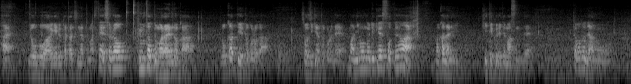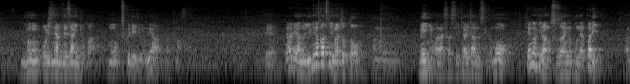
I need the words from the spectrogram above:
はい、要望を上げる形になってましてそれを汲み取ってもらえるのかどうかっていうところが正直なところで、まあ、日本のリクエストっていうのは、まあ、かなり聞いてくれてますんでそういったことであの日本オリジナルデザインとかも作れるようにはなってます。でやはりあの指のカット今ちょっとあのメインにお話しさせていただいたんですけども手のひらの素材のこのやっぱりあの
